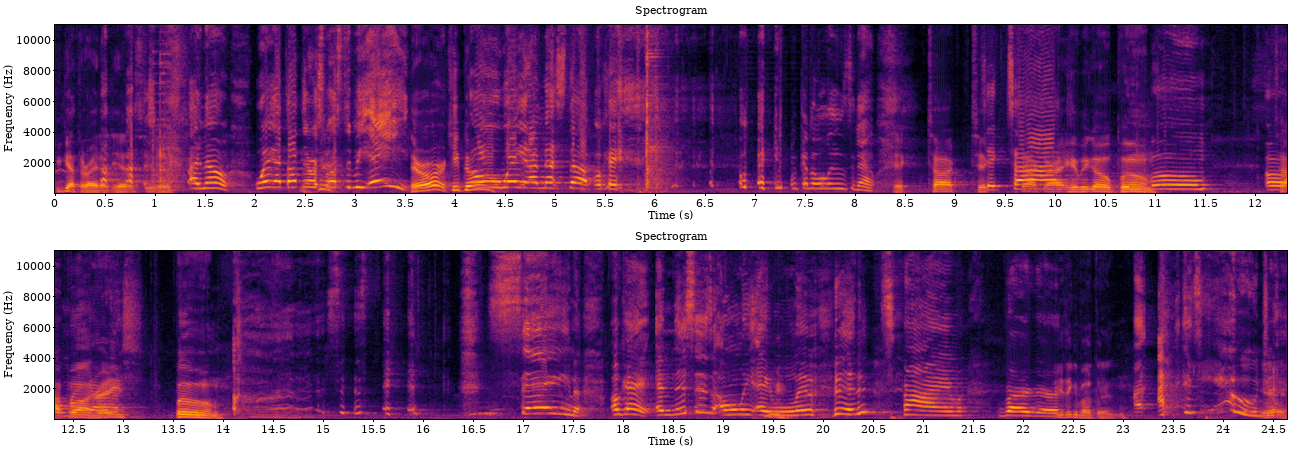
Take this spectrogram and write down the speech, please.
You got the right idea. Let's do this. I know. Wait, I thought there were supposed to be eight. There are. Keep going. Oh wait, I messed up. Okay. wait, I'm gonna lose now. Tick tock, tick, Tick tock. tock. All right, here we go. Boom. Boom. Oh Top my gosh. Ready? Boom. This is insane. Okay, and this is only a limited time burger. What do you think about that? I, I think it's huge. Yeah.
